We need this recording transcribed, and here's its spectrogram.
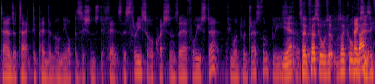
Town's attack dependent on the opposition's defence? There's three sort of questions there for you, Stat. If you want to address them, please. Yeah. So first of all, was, it, was I called Thanks, val- Izzy.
